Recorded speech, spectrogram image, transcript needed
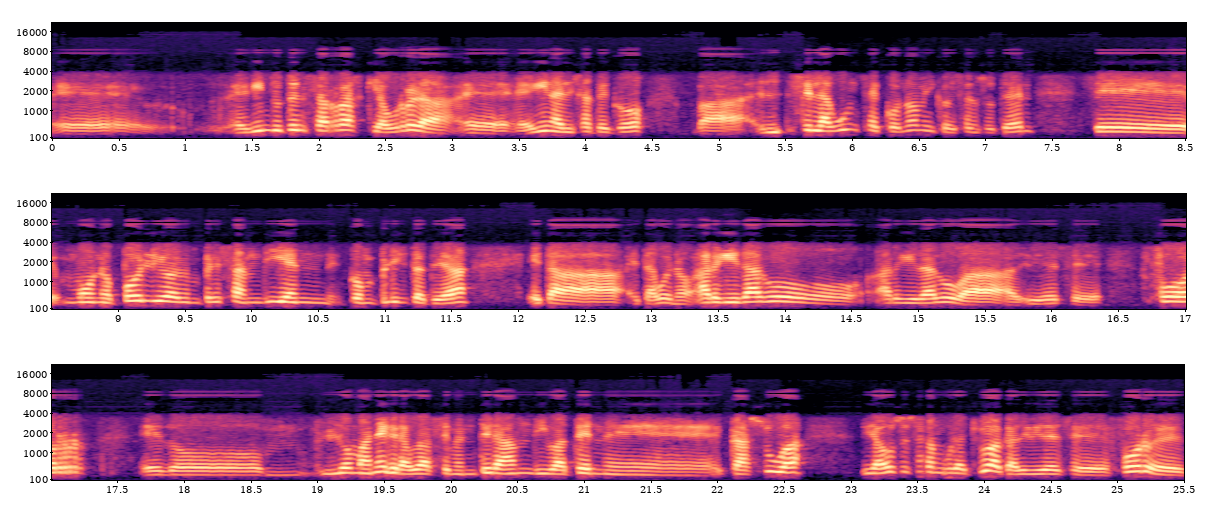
e, egin duten zarrazki aurrera e, egin alizateko, ba, ze laguntza ekonomiko izan zuten, ze monopolio enpresa handien konplizitatea eta eta bueno, argi dago argi dago ba adibidez e, For edo mm, Loma Negra da zementera handi baten e, kasua. Dira oso esanguratsuak adibidez e, For e,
